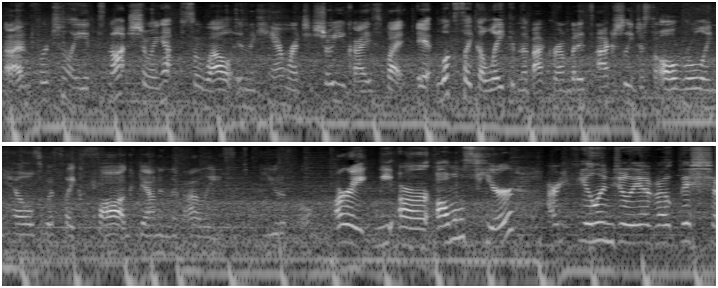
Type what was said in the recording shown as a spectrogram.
Uh, unfortunately, it's not showing up so well in the camera to show you guys, but it looks like a lake in the background, but it's actually just all rolling hills with like fog down in the valleys. It's beautiful. All right, we are almost here. How are you feeling, Julia, about this show?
